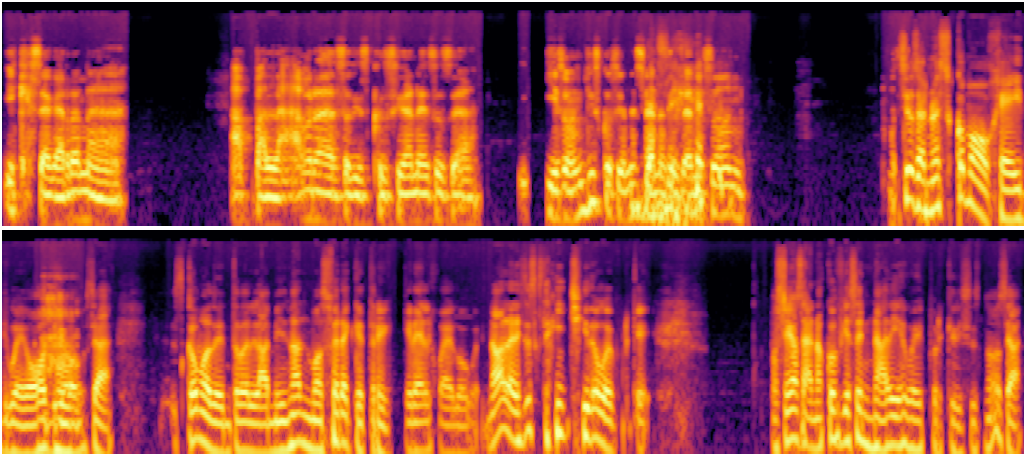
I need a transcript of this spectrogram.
y que se agarran a, a palabras o discusiones, o sea, y son discusiones sanas, o sea, no son... Sí, o sea, no es como hate, güey, odio, o sea, es como dentro de la misma atmósfera que crea el juego, güey. No, la verdad es que está bien chido, güey, porque, pues sí, o sea, no confías en nadie, güey, porque dices, no, o sea,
